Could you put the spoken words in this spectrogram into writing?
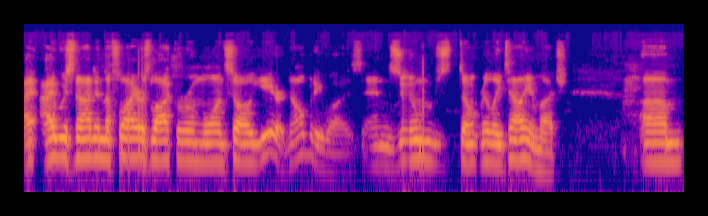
I, I, was not in the Flyers locker room once all year. Nobody was. And Zooms don't really tell you much. Um,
